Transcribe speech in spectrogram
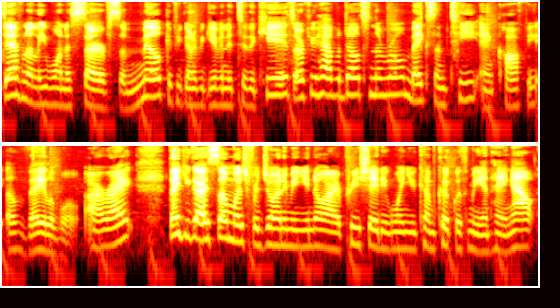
definitely want to serve some milk if you're going to be giving it to the kids, or if you have adults in the room, make some tea and coffee available. All right. Thank you guys so much for joining me. You know, I appreciate it when you come cook with me and hang out.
